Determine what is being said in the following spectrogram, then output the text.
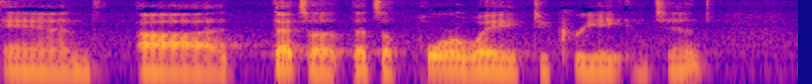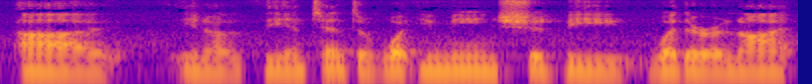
and uh, that's a that's a poor way to create intent uh, you know, the intent of what you mean should be whether or not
